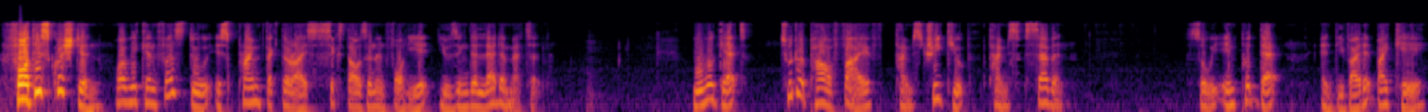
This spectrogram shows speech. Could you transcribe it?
For this question, what we can first do is prime factorize 6048 using the ladder method. We will get 2 to the power of 5 times 3 cubed times 7. So we input that and divide it by k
